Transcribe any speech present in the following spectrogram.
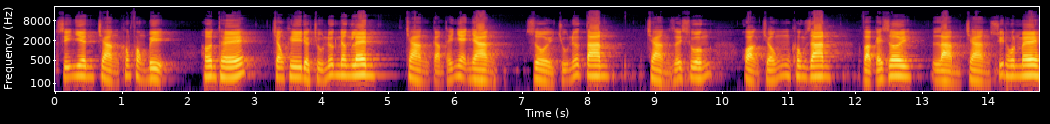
Dĩ nhiên chàng không phòng bị. Hơn thế, trong khi được trụ nước nâng lên, chàng cảm thấy nhẹ nhàng, rồi trụ nước tan, chàng rơi xuống, khoảng trống không gian và cái rơi làm chàng suýt hôn mê.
